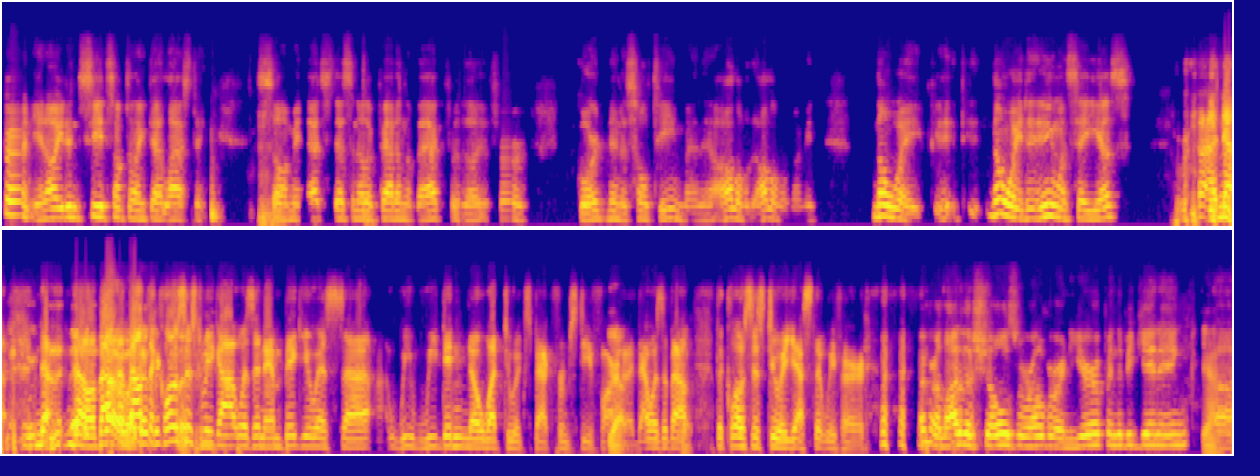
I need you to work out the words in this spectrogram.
couldn't, you know, you didn't see it something like that lasting. Mm-hmm. So I mean, that's that's another pat on the back for the for Gordon and his whole team and all of all of them. I mean, no way, no way did anyone say yes. uh, no, no, no. About, no, about the closest we got was an ambiguous. Uh, we we didn't know what to expect from Steve Farhood. Yeah. That was about yeah. the closest to a yes that we've heard. Remember, a lot of the shows were over in Europe in the beginning, yeah, uh,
